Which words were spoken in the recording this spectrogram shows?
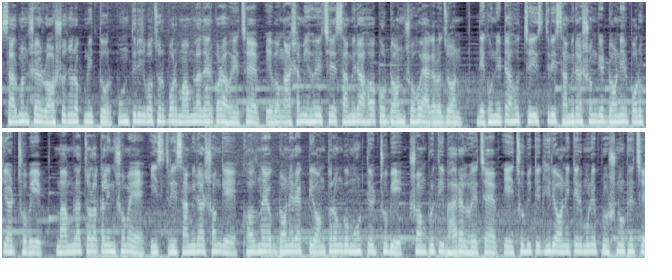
সালমান শাহের রহস্যজনক মৃত্যুর উনত্রিশ বছর পর মামলা দায়ের করা হয়েছে এবং আসামি হয়েছে সামিরা হক ও ডন সহ এগারো জন। দেখুন, এটা হচ্ছে স্ত্রী সামিরার সঙ্গে ডনের পরকীয়ার ছবি। মামলা চলাকালীন সময়ে স্ত্রী সামিরার সঙ্গে খলনায়ক ডনের একটি অন্তরঙ্গ মুহূর্তের ছবি সম্প্রতি ভাইরাল হয়েছে। এই ছবিকে ঘিরে অনেকের মনে প্রশ্ন উঠেছে,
